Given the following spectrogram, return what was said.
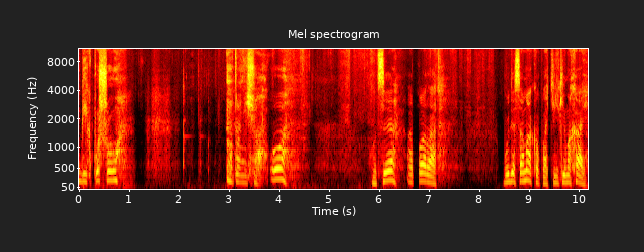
У бік пішов. Ну то нічого. О! Оце апарат. Буде сама копати, тільки махай.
